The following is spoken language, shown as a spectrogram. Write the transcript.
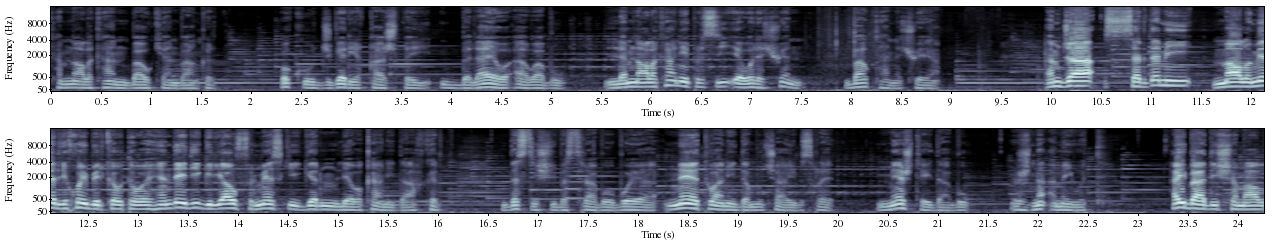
کە مناڵەکان باوکیان بان کرد وەکو جگەری قاشپەی بەلایەوە ئاوا بوو لە مناڵەکانی پرسی ئێوە لە شوێن باوکتان لە کوێە ئەمجا سەردەمی ماڵ و مێردی خۆی بیرکەوتەوە هێندەی دی گریا و فرمێسکی گەرم لێوەکانی داخ کرد دەستیشی بەسترابوو بۆیە نەیەتوانی دەموچوی بسڕێ مێش تێدا بوو ژنە ئەمەی وت هەی بادی شەماڵ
